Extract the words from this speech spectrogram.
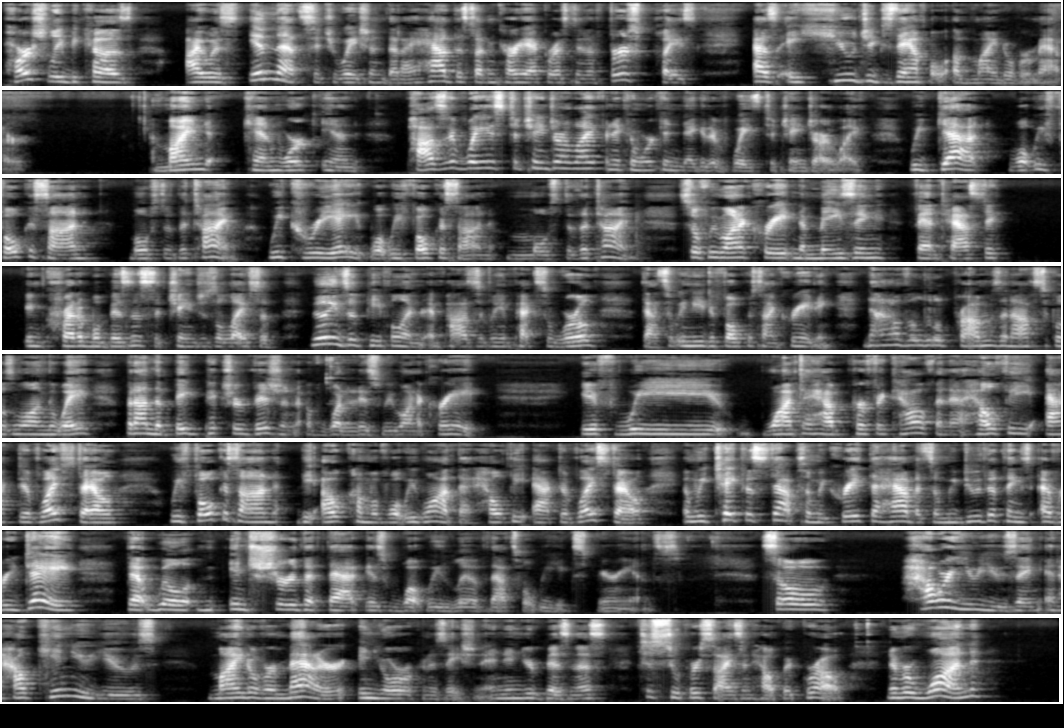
partially because I was in that situation that I had the sudden cardiac arrest in the first place as a huge example of mind over matter. Mind can work in positive ways to change our life and it can work in negative ways to change our life. We get what we focus on most of the time. We create what we focus on most of the time. So if we want to create an amazing, fantastic, incredible business that changes the lives of millions of people and, and positively impacts the world, that's what we need to focus on creating. Not all the little problems and obstacles along the way, but on the big picture vision of what it is we want to create if we want to have perfect health and a healthy, active lifestyle, we focus on the outcome of what we want, that healthy, active lifestyle. And we take the steps and we create the habits and we do the things every day that will ensure that that is what we live. That's what we experience. So, how are you using and how can you use mind over matter in your organization and in your business to supersize and help it grow? Number one,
